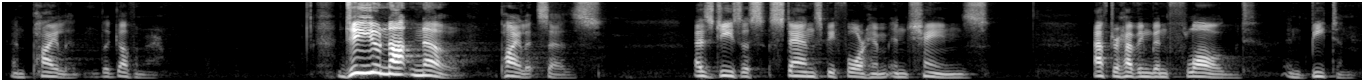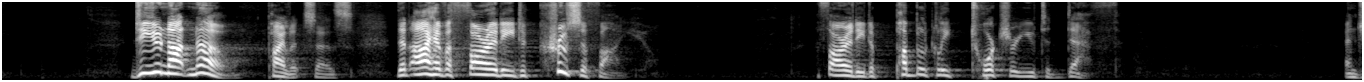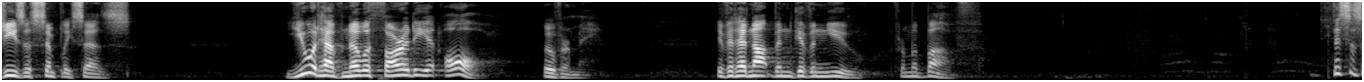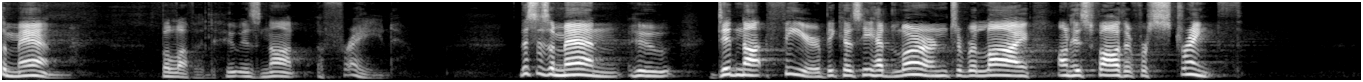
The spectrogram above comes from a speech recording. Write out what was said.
and Pilate, the governor. Do you not know, Pilate says, as Jesus stands before him in chains after having been flogged and beaten? Do you not know, Pilate says, that I have authority to crucify you, authority to publicly torture you to death? And Jesus simply says, You would have no authority at all over me if it had not been given you from above. This is a man, beloved, who is not afraid. This is a man who did not fear because he had learned to rely on his Father for strength.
